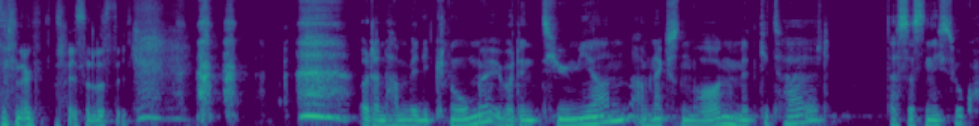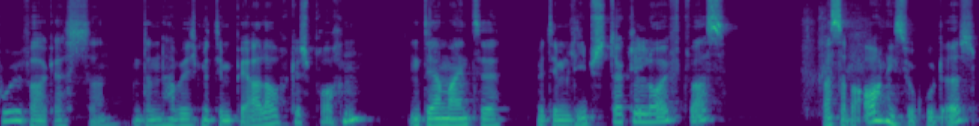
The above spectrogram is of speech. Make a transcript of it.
Sendung? Das war so lustig. Und dann haben mir die Gnome über den Thymian am nächsten Morgen mitgeteilt, dass es nicht so cool war gestern. Und dann habe ich mit dem Bärlauch gesprochen und der meinte, mit dem Liebstöckel läuft was, was aber auch nicht so gut ist.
